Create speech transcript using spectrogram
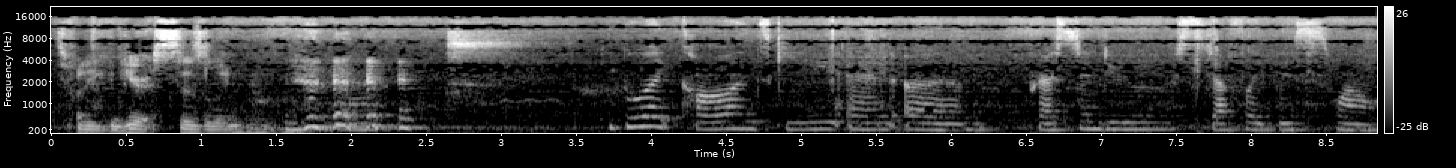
It's funny, you can hear it sizzling. People like Call Colin Ski and um, Preston do stuff like this, well,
